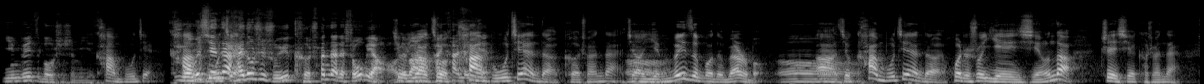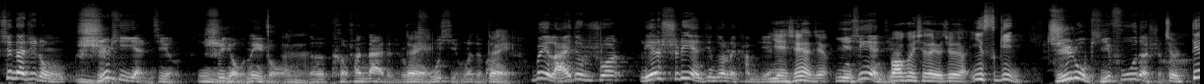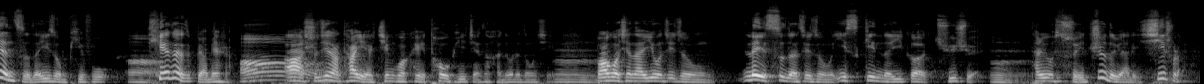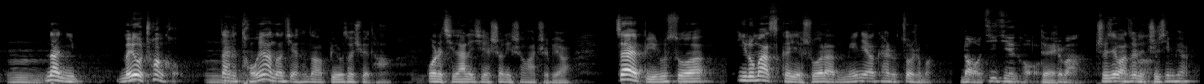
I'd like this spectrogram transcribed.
Invisible 是什么意思？看不见。我们现在还都是属于可穿戴的手表，就要做看不见的可穿戴，叫 invisible 的 wearable。哦，啊，就看不见的或者说隐形的这些可穿戴。现在这种实体眼镜是有那种呃可穿戴的这种图形了，对吧？对。未来就是说，连实体眼镜都让你看不见。隐形眼镜，隐形眼镜，包括现在有叫 e skin，植入皮肤的是吗？就是电子的一种皮肤，贴在表面上。哦。啊，实际上它也经过可以透皮检测很多的东西。嗯。包括现在用这种类似的这种 e skin 的一个取血，嗯，它是用水质的原理吸出来。嗯。那你没有创口，但是同样能检测到，比如说血糖或者其他的一些生理生化指标。再比如说，伊隆马斯克也说了，明年要开始做什么？脑机接口，对，是吧？直接往这里植芯片。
